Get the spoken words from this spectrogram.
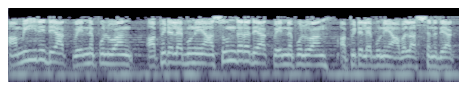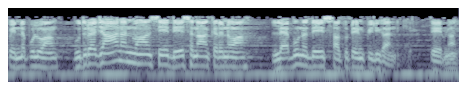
අමිහිරි දෙයක් වෙන්න පුළුවන්. අපිට ලැබුණේ අසුන්දර දෙයක් වෙන්න පුළුවන්. අපිට ලැබුණේ අවලස්සන දෙයක් වෙන්න පුළුවන්. බුදුරජාණන් වහන්සේ දේශනා කරනවා ලැබුණ දේ සතුටෙන් පිළිගන්න කියලා. තේරෙනවද?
